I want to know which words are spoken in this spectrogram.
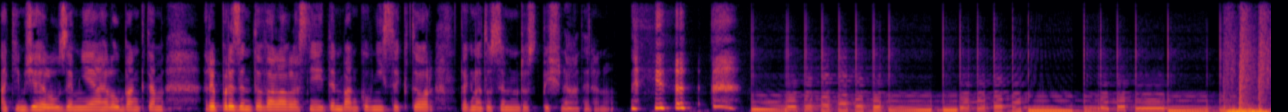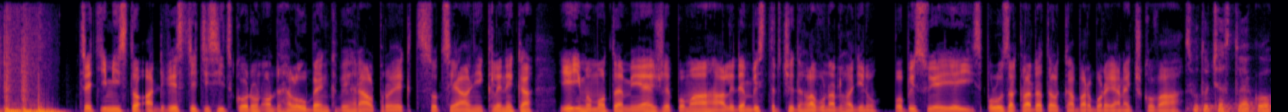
a tím, že Hello Země a Hello Bank tam reprezentovala vlastně i ten bankovní sektor, tak na to jsem dost pyšná teda no. Třetí místo a 200 tisíc korun od Hello Bank vyhrál projekt Sociální klinika. Jejím motem je, že pomáhá lidem vystrčit hlavu nad hladinu. Popisuje její spoluzakladatelka Barbara Janečková. Jsou to často jako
